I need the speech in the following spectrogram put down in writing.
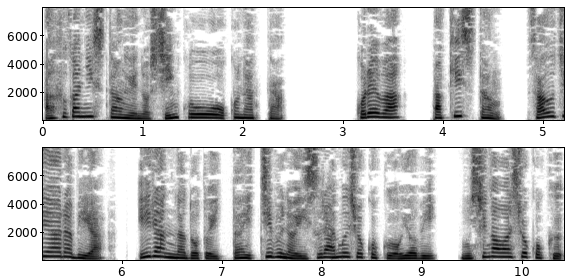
アフガニスタンへの侵攻を行った。これは、パキスタン、サウジアラビア、イランなどといった一部のイスラム諸国及び西側諸国、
